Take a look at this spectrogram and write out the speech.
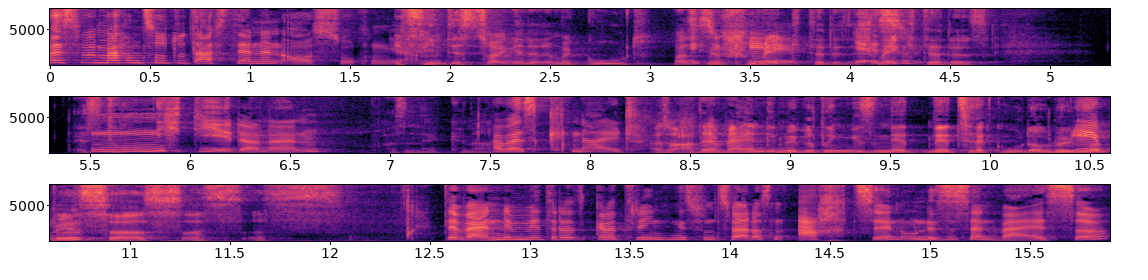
weißt wir machen so, du darfst dir einen aussuchen. Ja. Ich finde das Zeug ja nicht einmal gut. Was, mir okay. schmeckt dir das? Ja, schmeckt dir das? Nicht jeder, nein. Weiß ich nicht, keine Ahnung. Aber es knallt. Also auch der Wein, den wir gerade trinken, ist nicht, nicht sehr gut, aber immer besser als, als, als Der Wein, den wir gerade trinken, ist von 2018 und es ist ein weißer.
